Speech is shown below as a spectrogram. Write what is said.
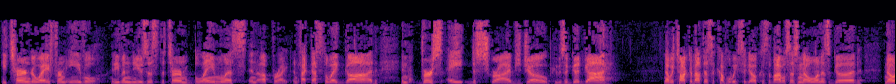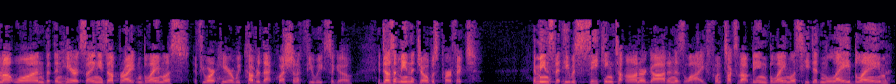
He turned away from evil. It even uses the term blameless and upright. In fact, that's the way God in verse 8 describes Job. He was a good guy. Now we talked about this a couple weeks ago because the Bible says no one is good, no not one, but then here it's saying he's upright and blameless. If you weren't here, we covered that question a few weeks ago. It doesn't mean that Job was perfect. It means that he was seeking to honor God in his life. When it talks about being blameless, he didn't lay blame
